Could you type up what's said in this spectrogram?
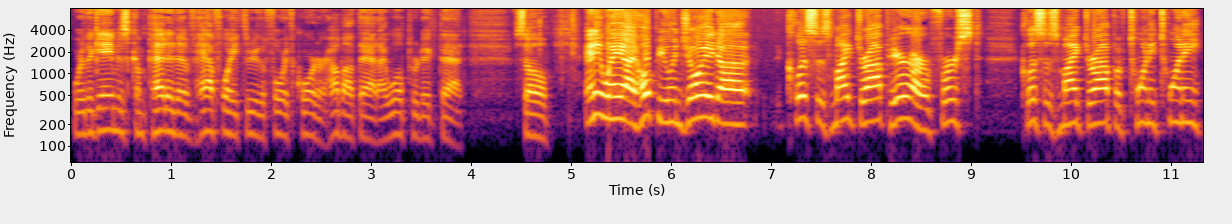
where the game is competitive halfway through the fourth quarter. How about that? I will predict that. So, anyway, I hope you enjoyed uh, Klis's mic drop here, our first Klis's mic drop of 2020.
